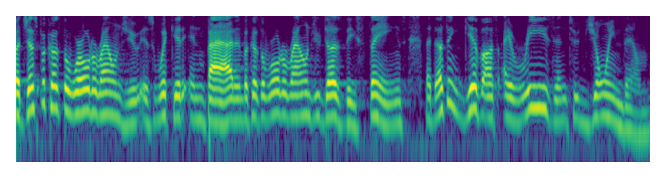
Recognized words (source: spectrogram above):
But just because the world around you is wicked and bad, and because the world around you does these things, that doesn't give us a reason to join them,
